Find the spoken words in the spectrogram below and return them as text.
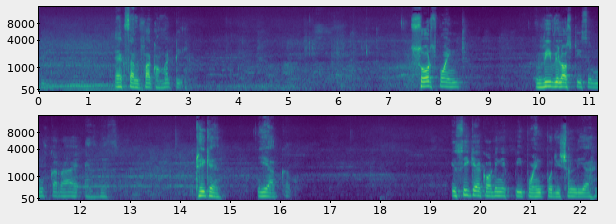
T X alpha comma T source point V velocity से मूव कर रहा है एस बेस ठीक है, ये आपका। इसी के अकॉर्डिंग एक पी पॉइंट पोजीशन लिया है।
